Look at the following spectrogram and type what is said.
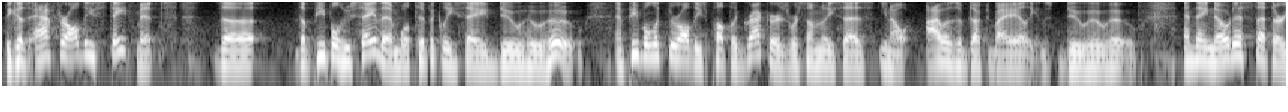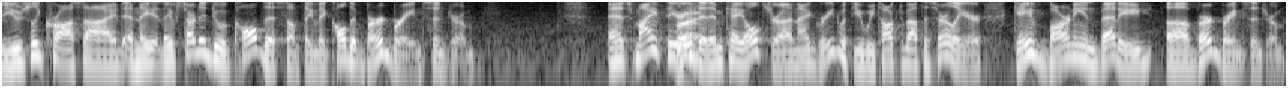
because after all these statements, the the people who say them will typically say do who who, and people look through all these public records where somebody says, you know, I was abducted by aliens, do who who, and they notice that they're usually cross-eyed, and they they've started to call this something. They called it bird brain syndrome. And it's my theory Right. that MK Ultra, and I agreed with you. We talked about this earlier. Gave Barney and Betty uh, bird brain syndrome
